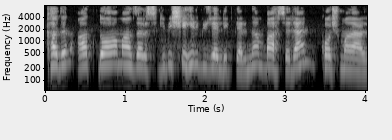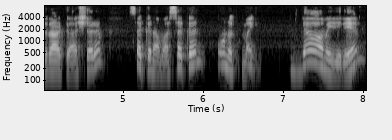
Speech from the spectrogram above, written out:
Kadın, at, doğa manzarası gibi şehir güzelliklerinden bahseden koşmalardır arkadaşlarım. Sakın ama sakın unutmayın. Devam edelim.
